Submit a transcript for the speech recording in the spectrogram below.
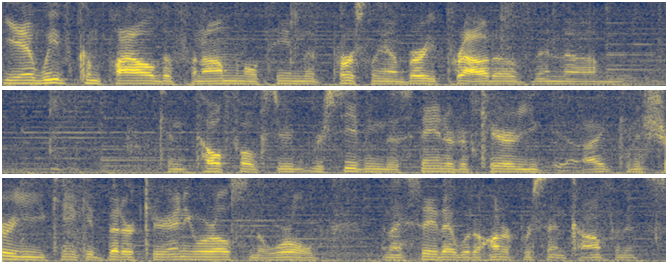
Yeah, we've compiled a phenomenal team that personally I'm very proud of and um, can tell folks you're receiving the standard of care. You, I can assure you you can't get better care anywhere else in the world and I say that with 100% confidence.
